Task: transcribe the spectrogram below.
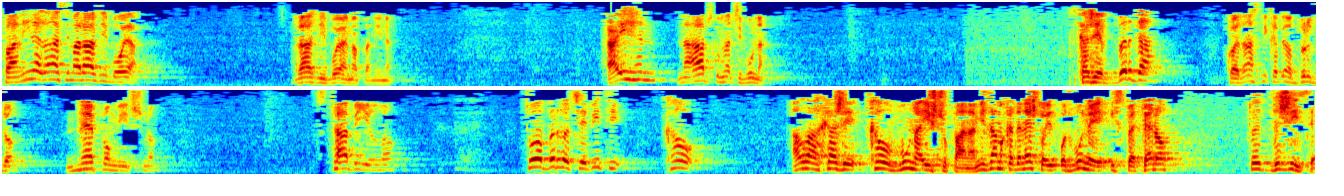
Planina danas ima razni boja. Razni boja ima planina. Ajhen na arapskom znači vuna. Kaže brda, koja danas mi kad ima brdo, nepomično, stabilno, to brdo će biti kao, Allah kaže, kao vuna iščupana. Mi znamo kada nešto od vune ispleteno, to je drži se.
